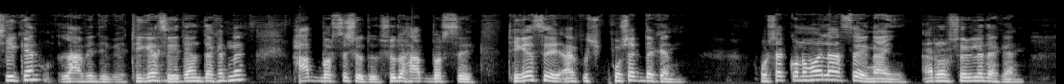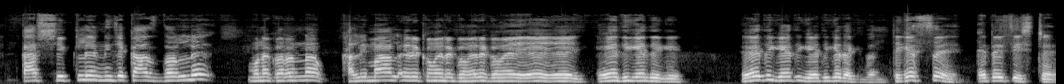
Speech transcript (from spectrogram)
শিখেন, লাভে দিবে। ঠিক আছে, এটা দেখেন না, হাত ভরছে শুধু শুধু হাত ভরছে। ঠিক আছে, আর পোশাক দেখেন। পোশাক কোনো ময়লা আছে? নাই। আর ওর শরীরে দেখেন কাজ শিখলে, নিজে কাজ ধরলে, মনে করেন না, খালি মাল এরকম এরকম এরকম, এই এদিকে এদিকে এদিকে এদিকে এদিকে দেখবেন, ঠিক আছে? এটাই সিস্টেম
